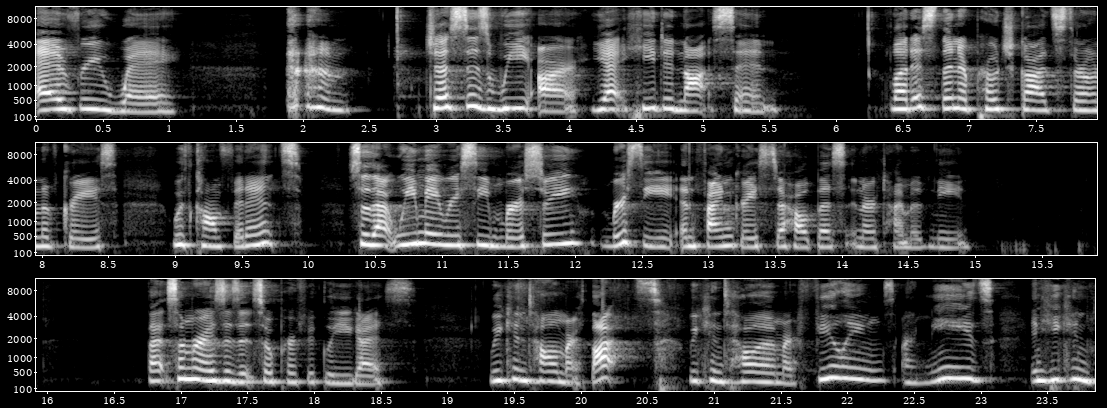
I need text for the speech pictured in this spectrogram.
every way, just as we are, yet he did not sin. Let us then approach God's throne of grace with confidence so that we may receive mercy, mercy and find grace to help us in our time of need. That summarizes it so perfectly, you guys. We can tell him our thoughts, we can tell him our feelings, our needs, and he can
